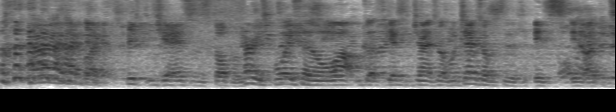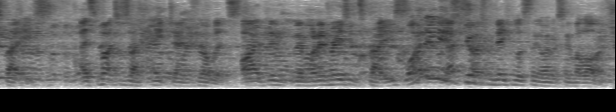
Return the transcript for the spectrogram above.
Harry had like 50 chances to stop him. Harry's boys had a lot got to get to James Roberts. When James Roberts is, is in open space, as much as I hate James Roberts, I think that whenever he's in space, Why didn't he that's the score? most ridiculous thing I've ever seen in my life.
